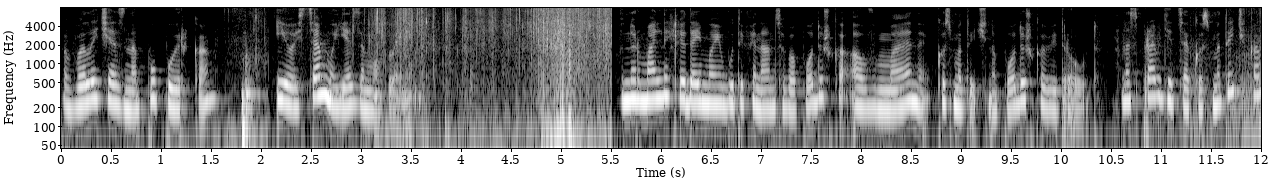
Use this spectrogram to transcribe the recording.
величезна пупирка. І ось це моє замовлення. В нормальних людей має бути фінансова подушка, а в мене косметична подушка від Road. Насправді це косметичка,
